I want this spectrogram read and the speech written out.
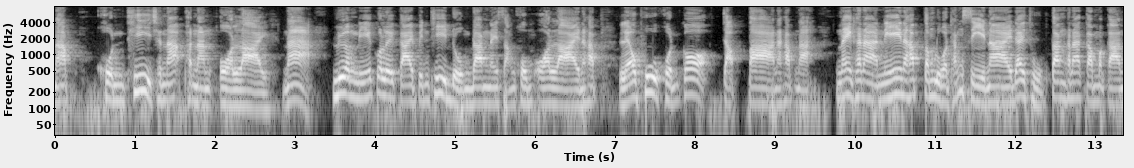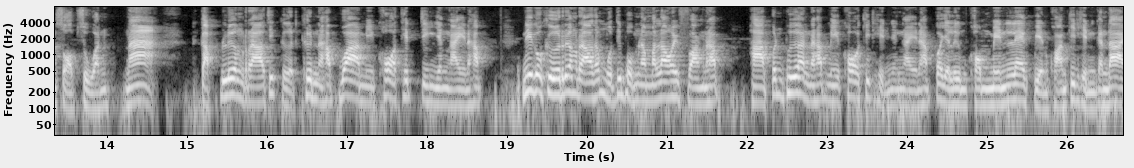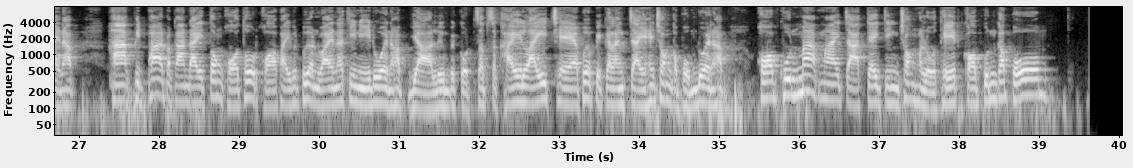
นะครับคนที่ชนะพนันออนไลน์นะเรื่องนี้ก็เลยกลายเป็นที่โด่งดังในสังคมออนไลน์นะครับ แล้วผู้คนก็จับตานะครับนะในขณะนี้นะครับตำรวจทั้ง 4 นายได้ถูกตั้งคณะกรรมการสอบสวนนะกับเรื่องราวที่เกิดขึ้นนะครับ ว่ามีข้อเท็จจริงยังไงนะครับ นี่ก็คือเรื่องราวทั้งหมดที่ผมนำมาเล่าให้ฟังนะครับ หากเพื่อนๆนะครับมีข้อคิดเห็นยังไงนะครับ ก็อย่าลืมคอมเมนต์แลกเปลี่ยนความคิดเห็นกันได้นะครับ หากผิดพลาดประการใดต้องขอโทษขออภัยเพื่อนๆไว้นะที่นี้ด้วยนะครับ อย่าลืมไปกด subscribe ไลค์แชร์เพื่อเป็นกำลังใจให้ช่องกับผมด้วยนะครับ ขอบคุณมากมายจากใจจริงช่อง Hello Test ขอบคุณครับผม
